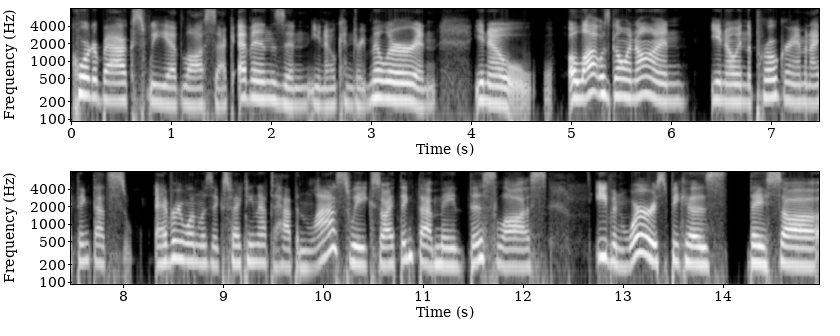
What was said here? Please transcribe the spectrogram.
quarterbacks. We had lost Zach Evans and, you know, Kendre Miller. And, you know, a lot was going on, you know, in the program. And I think that's everyone was expecting that to happen last week. So I think that made this loss even worse because they saw,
